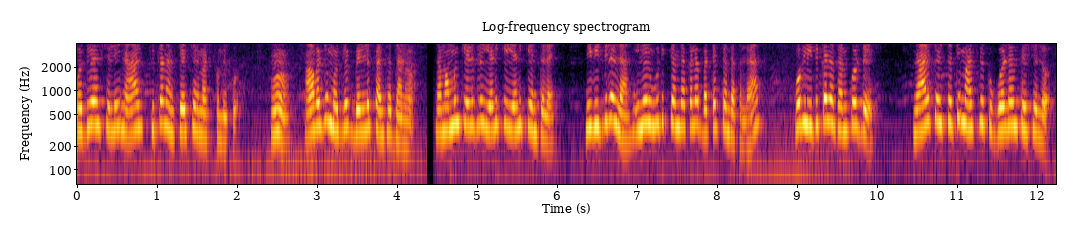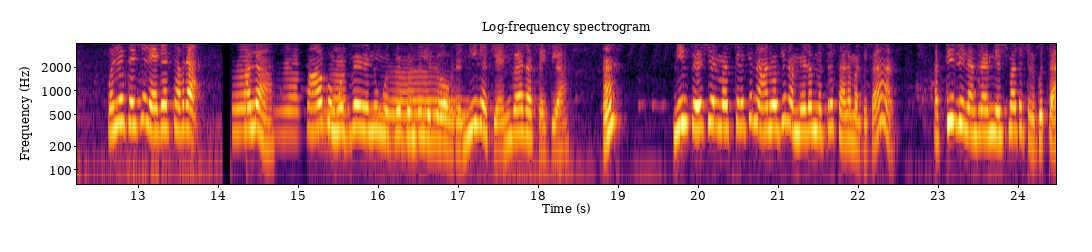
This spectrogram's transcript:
ಮದುವೆ ಅಷ್ಟರಲ್ಲಿ ನಾಳೆ ಚಿಕ್ಕ ನಾನು ಫೇಶಿಯಲ್ ಮಾಡ್ಸ್ಕೊಬೇಕು. ಹ್ಞೂ ಆವಾಗ ಮದುವೆಗೆ ಬೆಳ್ಳಕ್ಕೆ ಕಾಣಿಸೋದು ನಾನು. ನಮ್ಮ ಅಮ್ಮನ ಕೇಳಿದ್ರೆ ಏನಕ್ಕೆ ಏನಕ್ಕೆ ಅಂತಳೆ. ನೀವು ಇದ್ರಲ್ಲ ಇನ್ನೊಂದು ಊಟಕ್ಕೆ ತಂದಾಕಲ್ಲ ಬಟ್ಟೆಗೆ ತಂದಾಕಲ್ಲ? ಹೋಗ್ಲಿ ಇದಕ್ಕೆ ನಾನು ತಂದ್ಕೊಡ್ರಿ. ನಾಲ್ಕೈದು ಸತಿ ಮಾಡಿಸ್ಬೇಕು ಗೋಲ್ಡನ್ ಫೇಶಿಯಲ್ ಒಂದೊಂದು ಫೇಶಿಯಲ್ ಎರಡೆರಡು ಸಾವಿರ. ಅಲ್ಲ ಆಗು ಮದುವೆ ಹೆಣ್ಣು ಮದುವೆ ಗಂಡು ಎಲ್ಲೋ ಅವ್ರೆ. ನೀನು ಯಾಕೆ ಹೆಂಗ್ ಆಡಾಡ್ತಾ ಇದೆಯಾ ಹಾಂ? ನೀನು ಫೇಶಿಯಲ್ ಮಾಡ್ಸ್ಕೊಳಕ್ಕೆ ನಾನು ಹೋಗಿ ನಮ್ಮ ಮೇಡಮ್ನ ಹತ್ರ ಸಾಲ ಮಾಡಬೇಕಾ? ಹತ್ತಿರ್ಲಿಲ್ಲ ಅಂದ್ರೆ ಅವ್ನು ಎಷ್ಟು ಮಾತಾಡ್ತಾಳೆ ಗೊತ್ತಾ?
